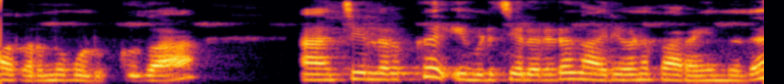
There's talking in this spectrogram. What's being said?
പകർന്നു കൊടുക്കുക. ചിലർക്ക് ഇവിടെ ചിലരുടെ കാര്യമാണ് പറയുന്നത്.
